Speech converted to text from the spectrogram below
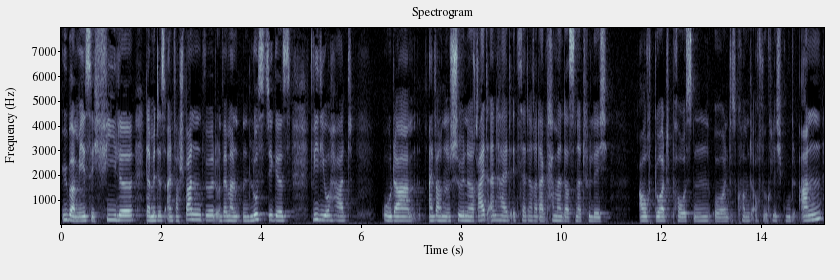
übermäßig viele, damit es einfach spannend wird. Und wenn man ein lustiges Video hat oder einfach eine schöne Reiteinheit etc., dann kann man das natürlich auch dort posten und es kommt auch wirklich gut an.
